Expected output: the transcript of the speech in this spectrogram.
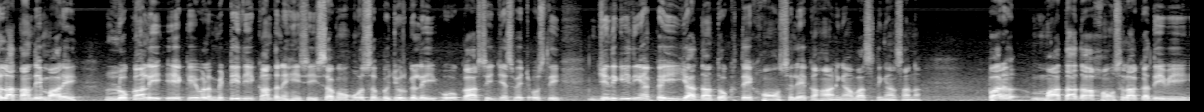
ਹਾਲਾਤਾਂ ਦੇ ਮਾਰੇ ਲੋਕਾਂ ਲਈ ਇਹ ਕੇਵਲ ਮਿੱਟੀ ਦੀ ਕੰਧ ਨਹੀਂ ਸੀ, ਸਗੋਂ ਉਸ ਬਜ਼ੁਰਗ ਲਈ ਉਹ ਘਰ ਸੀ, ਜਿਸ ਵਿੱਚ ਉਸ ਦੀ ਜ਼ਿੰਦਗੀ ਦੀਆਂ ਕਈ ਯਾਦਾਂ ਦੁੱਖ ਤੇ ਹੌਸਲੇ ਕਹਾਣੀਆਂ ਵਸਦੀਆਂ ਸਨ। ਪਰ ਮਾਤਾ ਦਾ ਹੌਸਲਾ ਕਦੀ ਵੀ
